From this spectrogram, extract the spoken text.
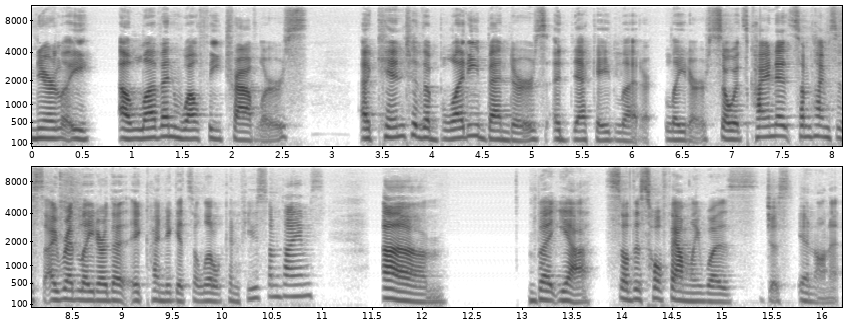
nearly 11 wealthy travelers, akin to the Bloody Benders a decade later. later. So it's kind of sometimes this, I read later that it kind of gets a little confused sometimes. Um, but yeah, so this whole family was just in on it.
